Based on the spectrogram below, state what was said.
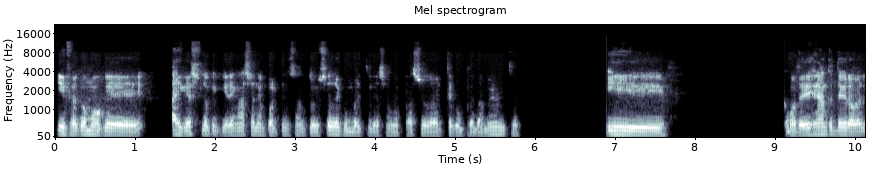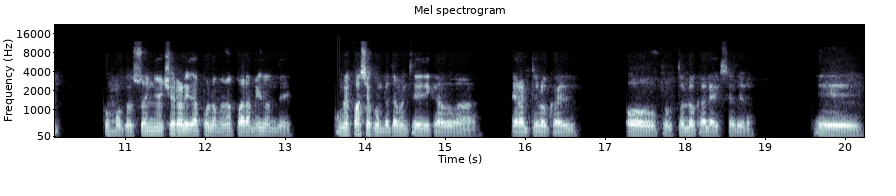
y fue como que, I guess, lo que quieren hacer en parte en Santurce de convertir eso en un espacio de arte completamente. Y como te dije antes de grabar, como que un sueño hecho realidad, por lo menos para mí, donde un espacio completamente dedicado a el arte local o productos locales, etcétera. Eh,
